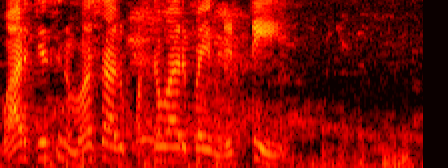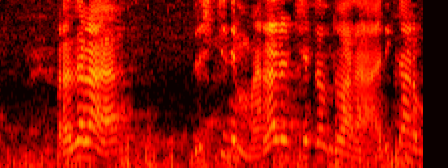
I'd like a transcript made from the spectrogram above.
వారు చేసిన మోసాలు పక్కవారిపై నెట్టి ప్రజల దృష్టిని మరల్చటం ద్వారా అధికారం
